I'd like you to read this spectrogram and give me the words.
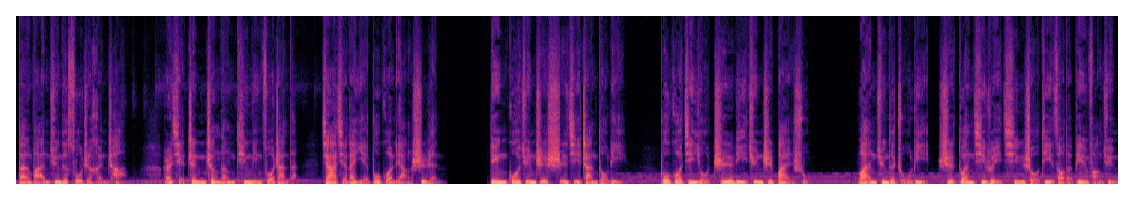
但皖军的素质很差，而且真正能听命作战的加起来也不过两师人。定国军之实际战斗力，不过仅有直隶军之半数。皖军的主力是段祺瑞亲手缔造的边防军，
